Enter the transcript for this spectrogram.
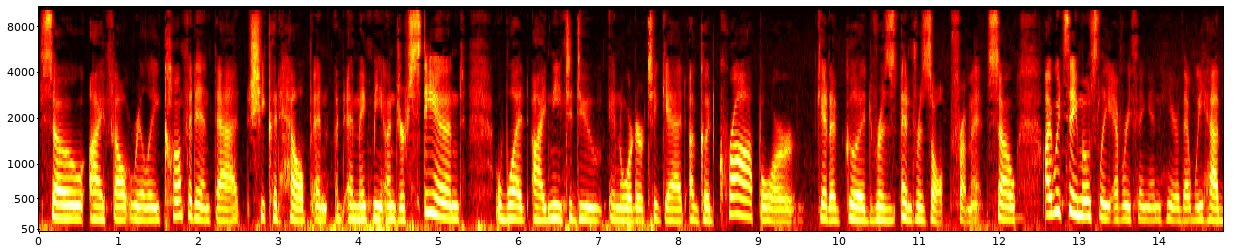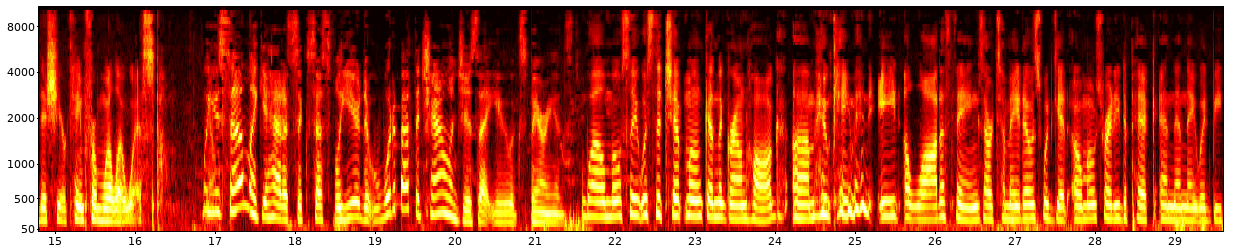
So I felt really confident that she could help and, and make me understand what I need to do in order to get a good crop or get a good res- end result from it. So I would say mostly everything in here that we had this year came from Willow Wisp. Well, you sound like you had a successful year. What about the challenges that you experienced? Well, mostly it was the chipmunk and the groundhog um, who came and ate a lot of things. Our tomatoes would get almost ready to pick, and then they would be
